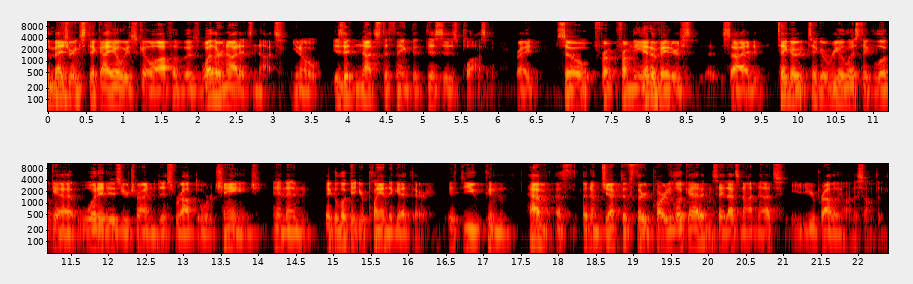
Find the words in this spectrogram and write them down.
the measuring stick I always go off of is whether or not it's nuts. You know, is it nuts to think that this is plausible, right? So from from the innovators side, take a take a realistic look at what it is you're trying to disrupt or change, and then take a look at your plan to get there. If you can have a, an objective third party look at it and say that's not nuts, you're probably onto something.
